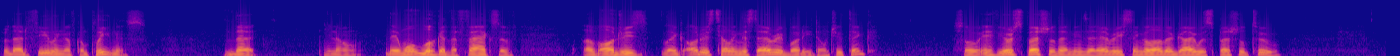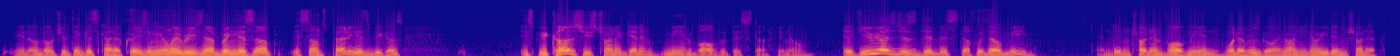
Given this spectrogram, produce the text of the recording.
for that feeling of completeness that, you know, they won't look at the facts of of Audrey's like Audrey's telling this to everybody, don't you think? So if you're special, that means that every single other guy was special too. You know, don't you think it's kind of crazy? And the only reason I bring this up, it sounds petty, is because it's because she's trying to get in, me involved with this stuff. You know, if you guys just did this stuff without me and didn't try to involve me in whatever's going on, you know, you didn't try to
